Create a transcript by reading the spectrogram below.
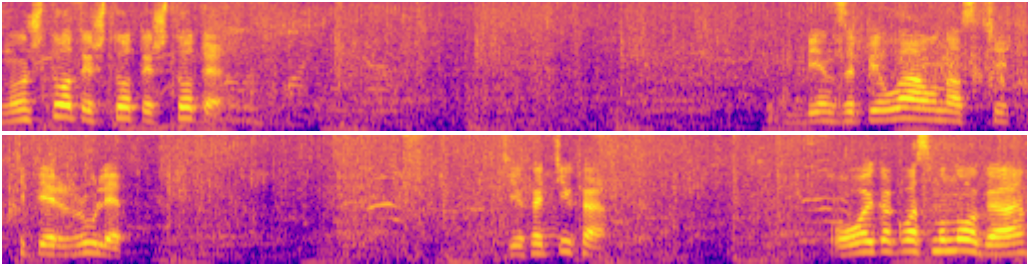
Ну что ты, что ты, что ты? Бензопила у нас теперь рулит. Тихо, тихо. Ой, как вас много, а.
